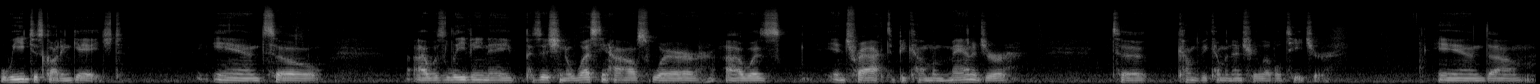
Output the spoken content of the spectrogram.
we just got engaged. And so I was leaving a position at Westinghouse where I was in track to become a manager to come to become an entry level teacher. And um,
